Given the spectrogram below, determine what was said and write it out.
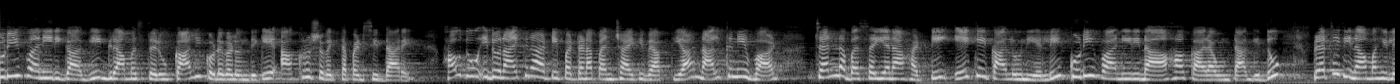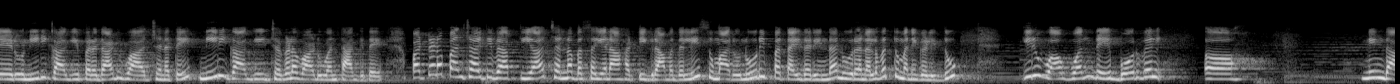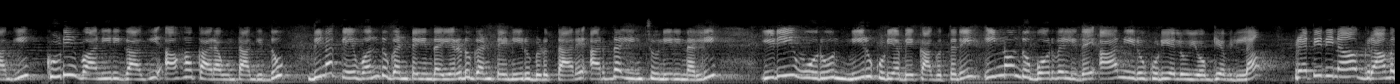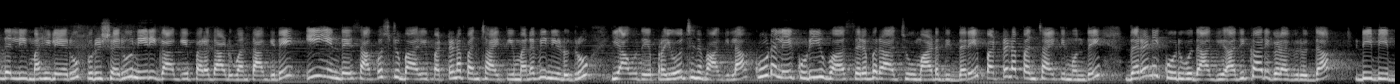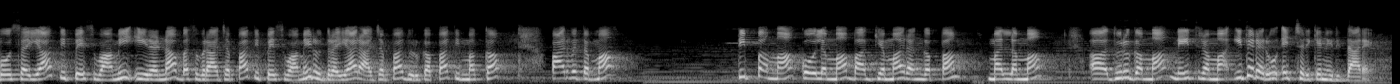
ಕುಡಿಯುವ ನೀರಿಗಾಗಿ ಗ್ರಾಮಸ್ಥರು ಖಾಲಿ ಕೊಡಗಳೊಂದಿಗೆ ಆಕ್ರೋಶ ವ್ಯಕ್ತಪಡಿಸಿದ್ದಾರೆ. ಹೌದು, ಇದು ನಾಯಕನಹಟ್ಟಿ ಪಟ್ಟಣ ಪಂಚಾಯಿತಿ ವ್ಯಾಪ್ತಿಯ ನಾಲ್ಕನೇ ವಾರ್ಡ್ ಚನ್ನಬಸಯ್ಯನಹಟ್ಟಿ ಎಕೆ ಕಾಲೋನಿಯಲ್ಲಿ ಕುಡಿಯುವ ನೀರಿನ ಹಾಹಾಕಾರ ಉಂಟಾಗಿದ್ದು, ಪ್ರತಿದಿನ ಮಹಿಳೆಯರು ನೀರಿಗಾಗಿ ಪರದಾಡುವ ಜನತೆ ನೀರಿಗಾಗಿ ಜಗಳವಾಡುವಂತಾಗಿದೆ. ಪಟ್ಟಣ ಪಂಚಾಯಿತಿ ವ್ಯಾಪ್ತಿಯ ಚನ್ನಬಸಯ್ಯನಹಟ್ಟಿ ಗ್ರಾಮದಲ್ಲಿ ಸುಮಾರು ನೂರಿಪ್ಪತ್ತೈದರಿಂದ ನೂರ ನಲವತ್ತು ಮನೆಗಳಿದ್ದು, ಇರುವ ಒಂದೇ ಬೋರ್ವೆಲ್ ನಿಂದಾಗಿ ಕುಡಿಯುವ ನೀರಿಗಾಗಿ ಹಾಹಾಕಾರ ಉಂಟಾಗಿದ್ದು, ದಿನಕ್ಕೆ ಒಂದು ಗಂಟೆಯಿಂದ ಎರಡು ಗಂಟೆ ನೀರು ಬಿಡುತ್ತಾರೆ. ಅರ್ಧ ಇಂಚು ನೀರಿನಲ್ಲಿ ಇಡೀ ಊರು ನೀರು ಕುಡಿಯಬೇಕಾಗುತ್ತದೆ. ಇನ್ನೊಂದು ಬೋರ್ವೆಲ್ ಇದೆ. ಆ ನೀರು ಕುಡಿಯಲು ಯೋಗ್ಯವಿಲ್ಲ. ಪ್ರತಿದಿನ ಗ್ರಾಮದಲ್ಲಿ ಮಹಿಳೆಯರು, ಪುರುಷರು ನೀರಿಗಾಗಿ ಪರದಾಡುವಂತಾಗಿದೆ. ಈ ಹಿಂದೆ ಸಾಕಷ್ಟು ಬಾರಿ ಪಟ್ಟಣ ಪಂಚಾಯಿತಿ ಮನವಿ ನೀಡಿದ್ರೂ ಯಾವುದೇ ಪ್ರಯೋಜನವಾಗಿಲ್ಲ. ಕೂಡಲೇ ಕುಡಿಯುವ ಸರಬರಾಜು ಮಾಡದಿದ್ದರೆ ಪಟ್ಟಣ ಪಂಚಾಯಿತಿ ಮುಂದೆ ಧರಣಿ ಕೂರುವುದಾಗಿ ಅಧಿಕಾರಿಗಳ ವಿರುದ್ಧ ಡಿಬಿ ಬೋಸಯ್ಯ, ತಿಪ್ಪೇಸ್ವಾಮಿ, ಈರಣ್ಣ, ಬಸವರಾಜಪ್ಪ, ತಿಪ್ಪೇಸ್ವಾಮಿ, ರುದ್ರಯ್ಯ, ರಾಜಪ್ಪ, ದುರ್ಗಪ್ಪ, ತಿಮ್ಮಕ್ಕ, ಪಾರ್ವತಮ್ಮ, ತಿಪ್ಪಮ್ಮ, ಕೋಲಮ್ಮ, ಭಾಗ್ಯಮ್ಮ, ರಂಗಪ್ಪ, ಮಲ್ಲಮ್ಮ ದುರುಗಮ್ಮ, ನೇತ್ರಮ್ಮ ಇತರರು ಎಚ್ಚರಿಕೆ ನೀಡಿದ್ದಾರೆ.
